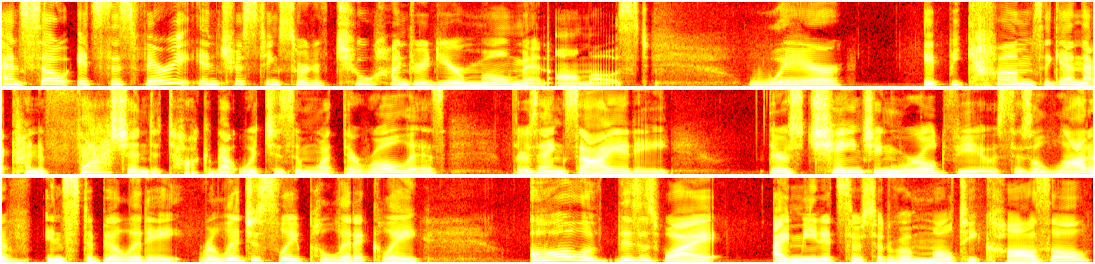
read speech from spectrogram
And so it's this very interesting sort of 200 year moment almost where it becomes, again, that kind of fashion to talk about witches and what their role is. There's anxiety, there's changing worldviews, there's a lot of instability religiously, politically. All of this is why I mean it's there's sort of a multi causal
